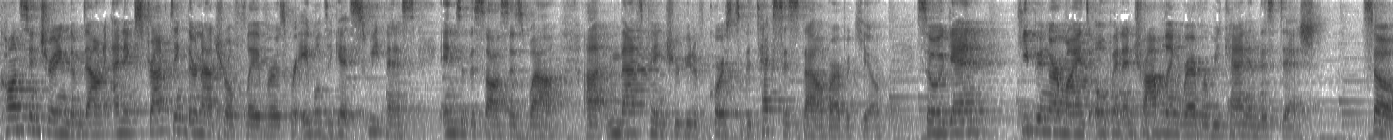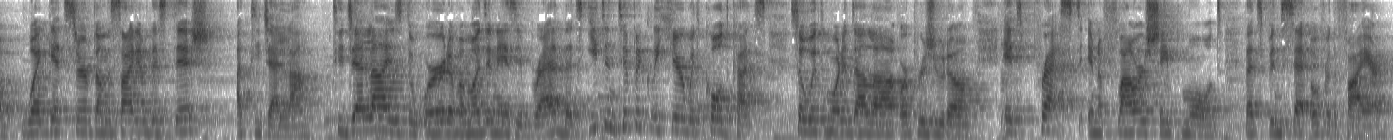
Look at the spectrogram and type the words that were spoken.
concentrating them down and extracting their natural flavors, we're able to get sweetness into the sauce as well. Uh, and that's paying tribute, of course, to the Texas style barbecue. So, again, keeping our minds open and traveling wherever we can in this dish. So, what gets served on the side of this dish? A tigella. Tigella is the word of a Modenese bread that's eaten typically here with cold cuts, so with mortadella or prosciutto. It's pressed in a flower shaped mold that's been set over the fire.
